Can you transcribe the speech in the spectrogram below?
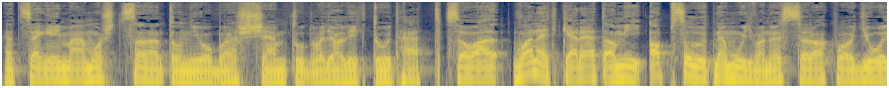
Hát szegény már most San Antonio sem tud, vagy alig tud. Hát szóval van egy keret, ami abszolút nem úgy van összerakva, hogy jól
